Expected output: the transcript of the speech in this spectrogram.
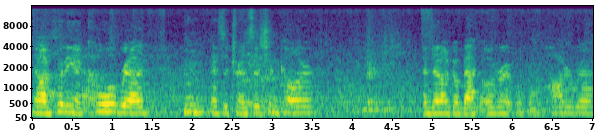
Now I'm putting a cool red as a transition color, and then I'll go back over it with a hotter red.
